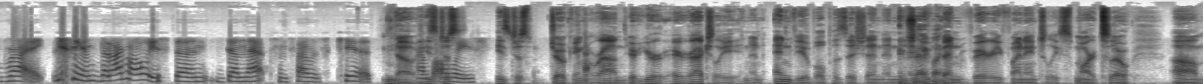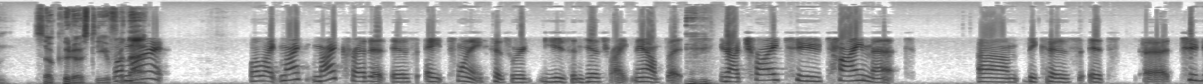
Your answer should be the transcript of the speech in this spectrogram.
Right, but I've always done done that since I was a kid. No, I've he's just he's just joking around. You're, you're you're actually in an enviable position, and, and you've been very financially smart. So, um, so kudos to you for well, that. my well, like my my credit is 820 because we're using his right now. But Mm-hmm. you know, I try to time it um, because it's uh, two,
